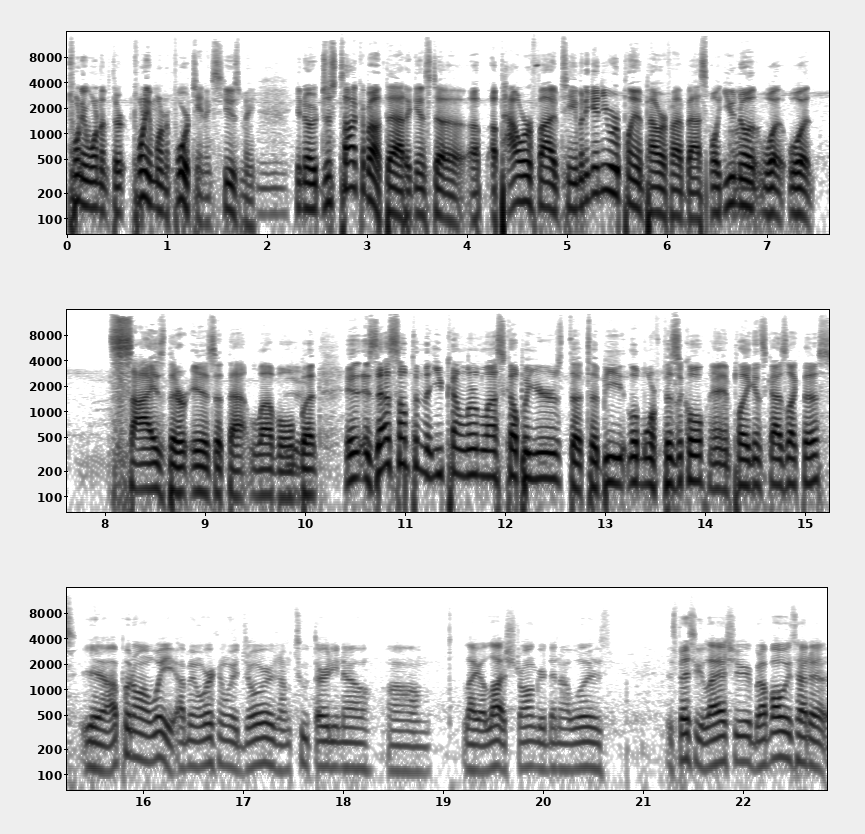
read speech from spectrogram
21 and thir- 21 and 14. Excuse me. Mm-hmm. You know, just talk about that against a, a, a, Power Five team. And again, you were playing Power Five basketball. You know uh-huh. what what size there is at that level. Yeah. But is, is, that something that you kind of learned the last couple of years to, to be a little more physical and play against guys like this? Yeah, I put on weight. I've been working with George. I'm 230 now. Um, like a lot stronger than I was especially last year. But I've always had a,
